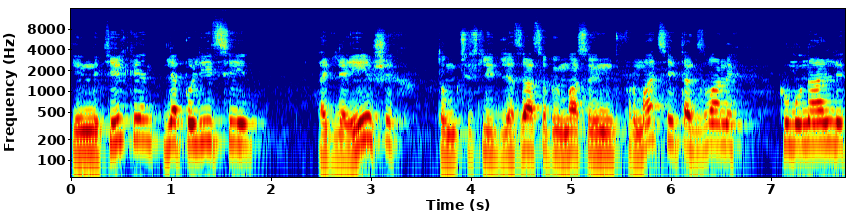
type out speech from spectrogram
І не тільки для поліції, а для інших, в тому числі для засобів масової інформації, так званих комунальних.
